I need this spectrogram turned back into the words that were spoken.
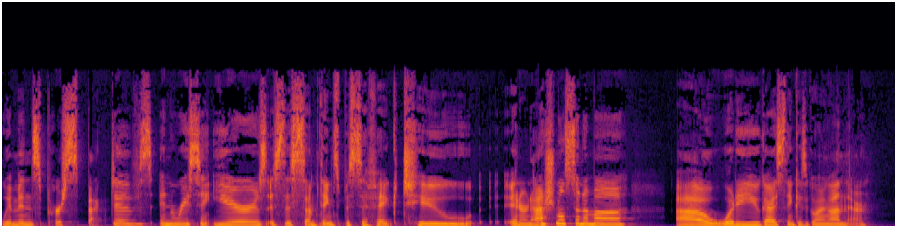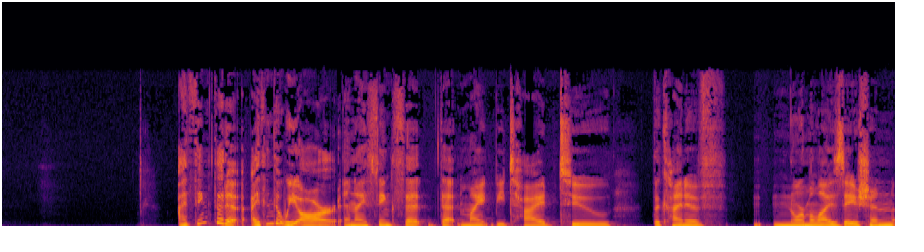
women's perspectives in recent years? Is this something specific to international cinema? Uh, what do you guys think is going on there? I think that it, I think that we are, and I think that that might be tied to the kind of normalization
